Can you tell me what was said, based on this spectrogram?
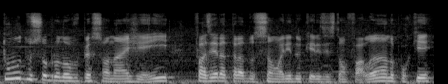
tudo sobre o novo personagem aí, fazer a tradução ali do que eles estão falando, porque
